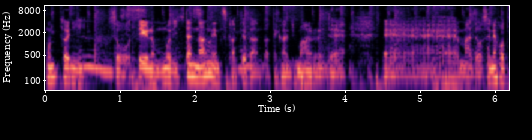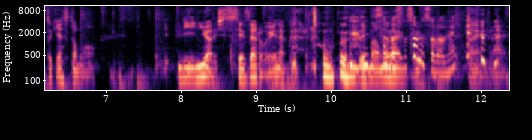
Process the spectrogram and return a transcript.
本当に、うんそうっていうのももう一旦何年使ってたんだって感じもあるんで、えーまあどうせね、ホットキャストもリニューアルせざるを得なくなると思うんで、間もなく。そろそろね。はいはい。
